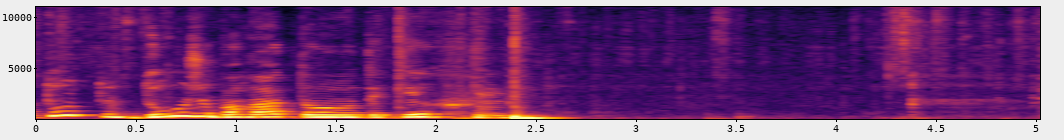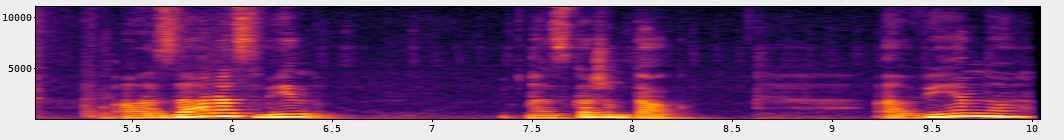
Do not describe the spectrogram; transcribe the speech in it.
Тут дуже багато таких. Зараз він, е, скажімо так, він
